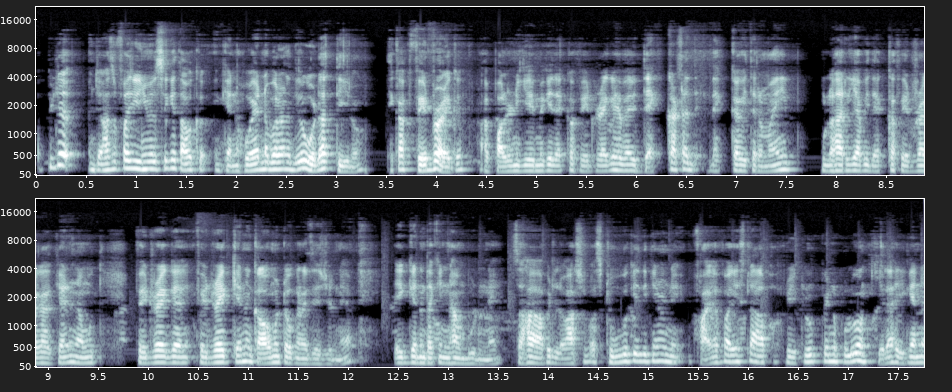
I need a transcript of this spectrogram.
අපිට ජාසප නිවර්ස එක තව ගැන හොයන්න බලන ද ගොඩත් තින එකක් ෆෙඩර එක. පලනිගේම එක දැක් ෆෙඩරක හැයි දැක්කට දැක්ක විතරමයි පුලහරි අපි දැක් ෆෙඩරක කියන නමුත් ෆෙඩරක් ෆෙඩරක් කියන ගවමට ඕගනසේෂනය ඒ ගැන දකින්න හම්බුන්න සහ අපි ලාස්පස් ටුව එක කියන්නේ ෆය ෆයිස්ලා රිකරුපෙන් පුළුවන් කියලා. ඒගැන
